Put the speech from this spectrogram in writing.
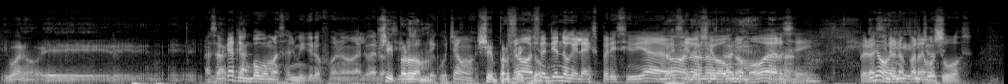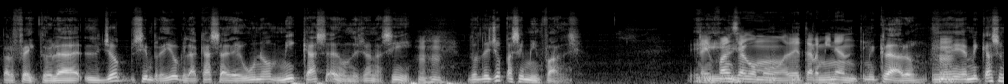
Y bueno, eh, eh, eh acércate un poco más al micrófono, Álvaro. Sí, perdón. Te escuchamos. Sí, perfecto. No, yo entiendo que la expresividad a veces lo lleva a uno a moverse, pero así no nos perdemos tu voz. Perfecto. yo siempre digo que la casa de uno, mi casa es donde yo nací, donde yo pasé mi infancia. La infancia como determinante. Claro. Hmm. en mi caso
